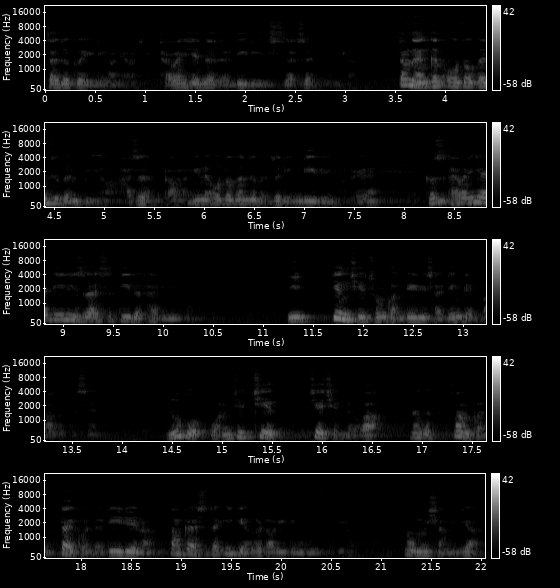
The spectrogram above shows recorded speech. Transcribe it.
在座各位一定要了解，台湾现在的利率实在是很低了，当然跟欧洲跟日本比啊，还是很高了，因为欧洲跟日本是零利率嘛，对不对？可是台湾现在利率实在是低得太离谱了，你定期存款利率才零点八个 percent，如果我们去借借钱的话，那个放款贷款的利率呢，大概是在一点二到一点五左右。那我们想一下，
